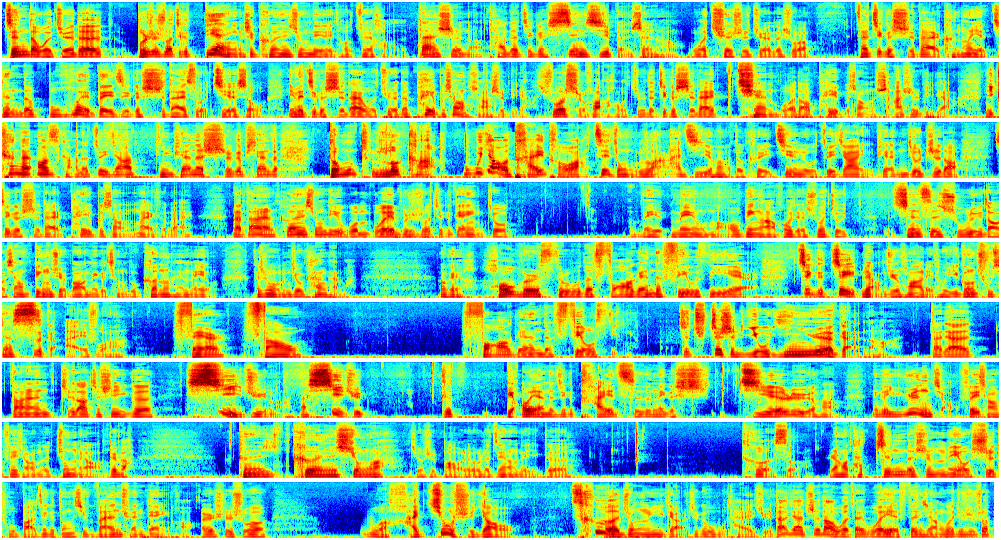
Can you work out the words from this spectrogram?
真的，我觉得不是说这个电影是科恩兄弟里头最好的，但是呢，他的这个信息本身哈，我确实觉得说。在这个时代，可能也真的不会被这个时代所接受，因为这个时代，我觉得配不上莎士比亚。说实话，我觉得这个时代浅薄到配不上莎士比亚。你看看奥斯卡那最佳影片那十个片子，Don't look up，不要抬头啊，这种垃圾哈都可以进入最佳影片，你就知道这个时代配不上麦克白。那当然，科恩兄弟，我我也不是说这个电影就。没没有毛病啊，或者说就深思熟虑到像《冰雪暴》那个程度，可能还没有。可是我们就看看吧。OK，hover through the fog and feel the air。这个这两句话里头一共出现四个 F 啊，fair、foul、fog and filthy。这这是有音乐感的哈。大家当然知道这是一个戏剧嘛，那戏剧就。表演的这个台词的那个节律哈，那个韵脚非常非常的重要，对吧？跟科恩兄啊，就是保留了这样的一个特色，然后他真的是没有试图把这个东西完全电影化，而是说，我还就是要侧重一点这个舞台剧。大家知道，我在我也分享过，就是说。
